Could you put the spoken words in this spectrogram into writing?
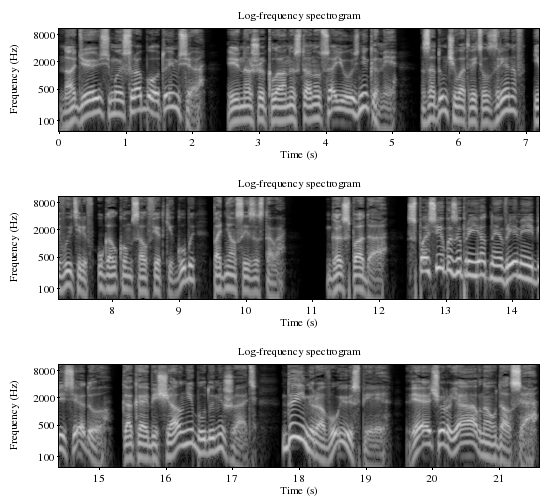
Надеюсь, мы сработаемся, и наши кланы станут союзниками, Задумчиво ответил Зренов и, вытерев уголком салфетки губы, поднялся из-за стола. «Господа, спасибо за приятное время и беседу. Как и обещал, не буду мешать. Да и мировую испили. Вечер явно удался».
